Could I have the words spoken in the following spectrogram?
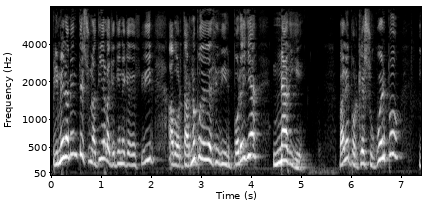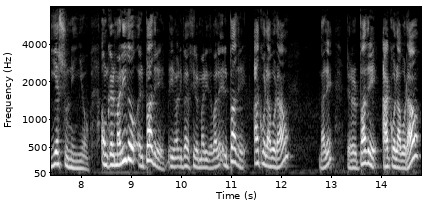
primeramente es una tía la que tiene que decidir abortar. No puede decidir por ella nadie, ¿vale? Porque es su cuerpo y es su niño. Aunque el marido, el padre, iba a decir el marido, ¿vale? El padre ha colaborado, ¿vale? Pero el padre ha colaborado,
